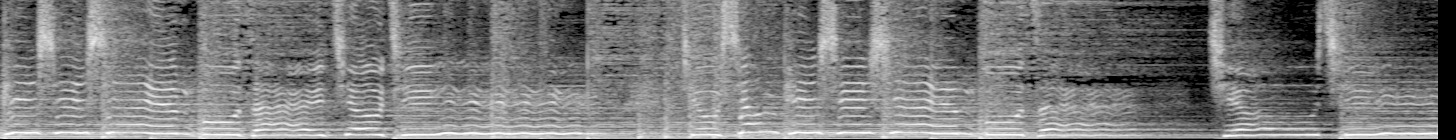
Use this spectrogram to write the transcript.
平行线不再交集，就像平行线不再交集。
